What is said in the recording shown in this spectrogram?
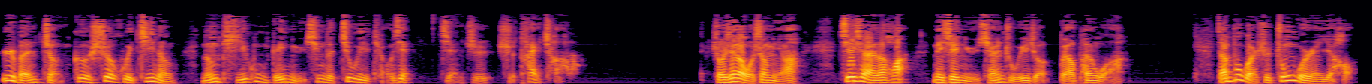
日本整个社会机能能提供给女性的就业条件简直是太差了。首先呢，我声明啊，接下来的话，那些女权主义者不要喷我啊！咱不管是中国人也好，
